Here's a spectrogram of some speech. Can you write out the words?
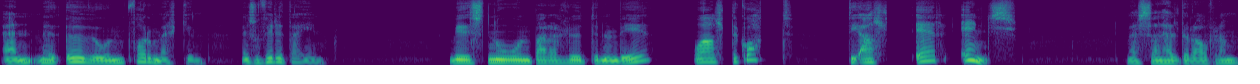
en með öfugum formerkjum eins og fyrir daginn. Við snúum bara hlutunum við og allt er gott, því allt er eins. Messan heldur áfram.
